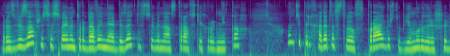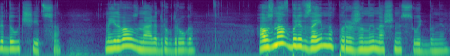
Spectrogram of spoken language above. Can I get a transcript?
Развязавшись со своими трудовыми обязательствами на островских рудниках, он теперь ходатайствовал в Праге, чтобы ему разрешили доучиться. Мы едва узнали друг друга – а узнав, были взаимно поражены нашими судьбами.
